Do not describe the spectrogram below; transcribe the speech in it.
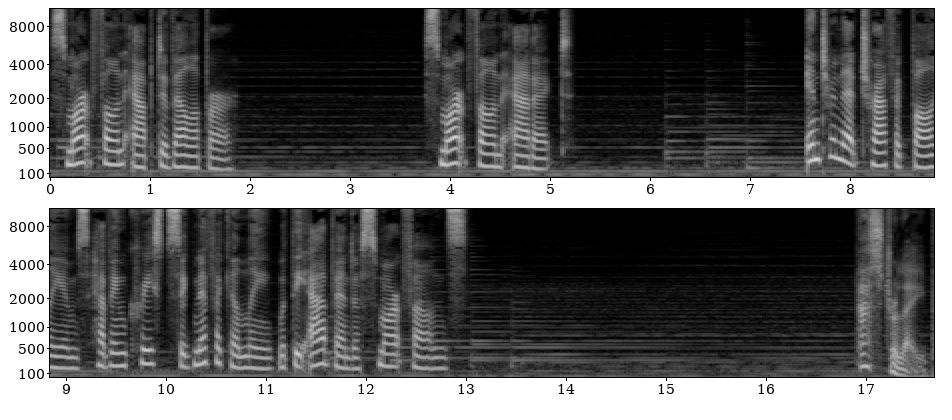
Smartphone app developer, Smartphone addict. Internet traffic volumes have increased significantly with the advent of smartphones. Astrolabe.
